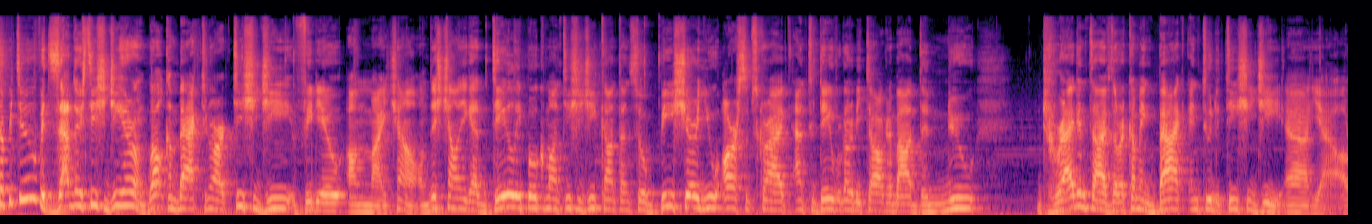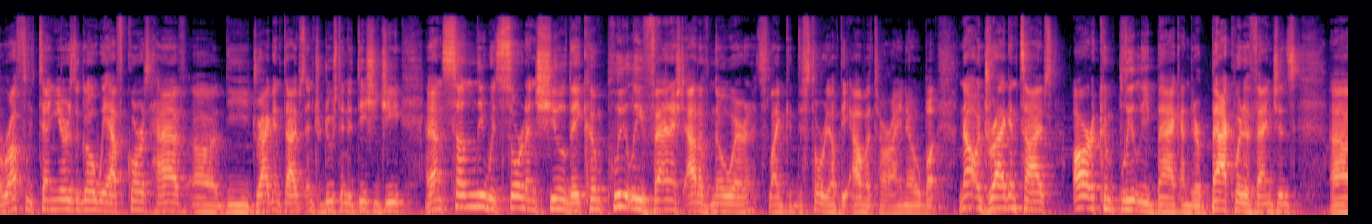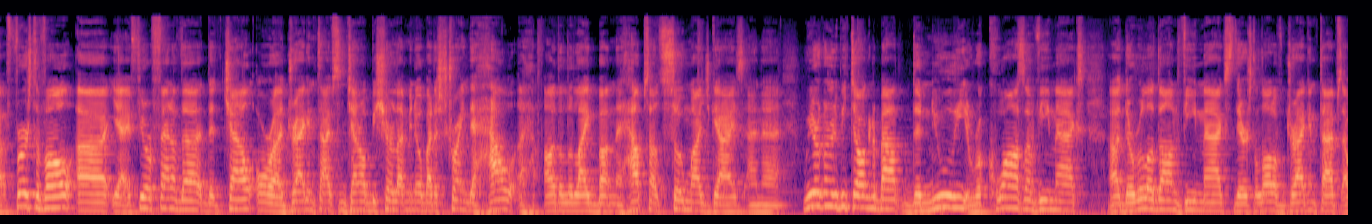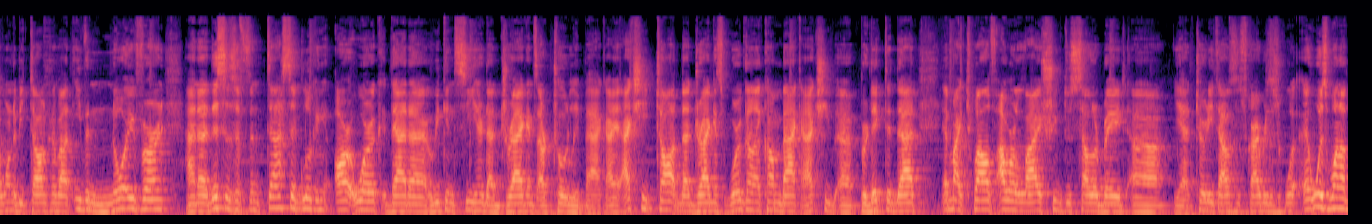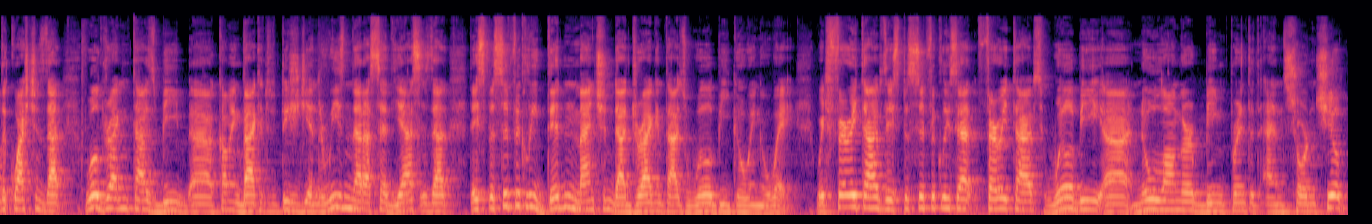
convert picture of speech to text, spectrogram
up YouTube, it's Zapdos TCG here and welcome back to another TCG video on my channel. On this channel you get daily Pokemon TCG content so be sure you are subscribed and today we're going to be talking about the new dragon types that are coming back into the TCG. Uh, yeah, uh, roughly 10 years ago, we of course have uh, the dragon types introduced in the TCG, and then suddenly with Sword and Shield, they completely vanished out of nowhere. It's like the story of the Avatar, I know, but now dragon types are completely back, and they're back with a vengeance. Uh, first of all, uh, yeah, if you're a fan of the, the channel or uh, dragon types in general, be sure to let me know by destroying the hell uh, out of the like button. It helps out so much, guys. And uh, we are going to be talking about the newly Rayquaza VMAX, uh, the Duraludon VMAX. There's a lot of dragon types I want to be talking about, even Noivern. And this is a fantastic looking artwork that we can see here that dragons are totally back. I actually thought that dragons were going to come back. I actually predicted that in my 12 hour live stream to celebrate, yeah, 30,000 subscribers. It was one of the questions that will dragon types be coming back into to TCG. And the reason that I said yes is that they specifically didn't mention that Dragon types will be going away. With Fairy types, they specifically said Fairy types will be uh, no longer being printed and Sword and Shield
